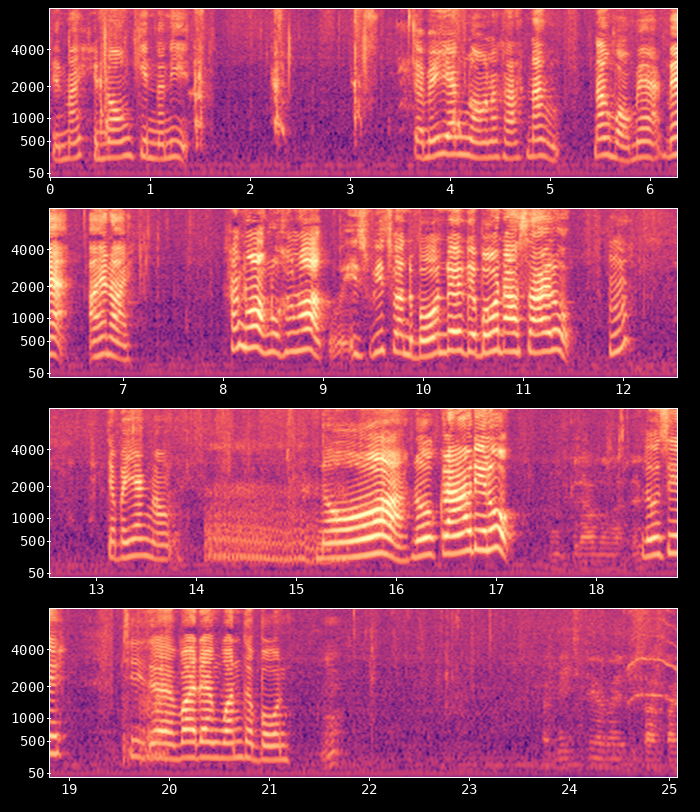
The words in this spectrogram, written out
เห็นไหมเห็นน้องกินนะนี่จะไม่แย่งน้องนะคะ นั่งนั่งบอกแม่ แม่ เอาให้หน่อย ข้างนอกลูกข้างนอก is which one the bone the the bone outside ลูกหึจะไปแย่งน้อง no no กล่าวดิลูก Get out on that. ดูสิที่เอ่อวายแดงวันเทอร์โบน Hmm? That meat here, right, just off by.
